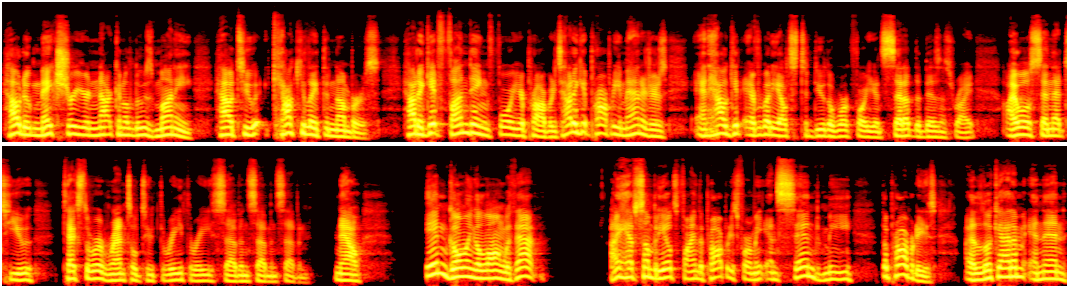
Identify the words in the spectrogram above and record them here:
how to make sure you're not going to lose money, how to calculate the numbers, how to get funding for your properties, how to get property managers, and how to get everybody else to do the work for you and set up the business right. I will send that to you. Text the word rental to 33777. Now, in going along with that, I have somebody else find the properties for me and send me the properties. I look at them and then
